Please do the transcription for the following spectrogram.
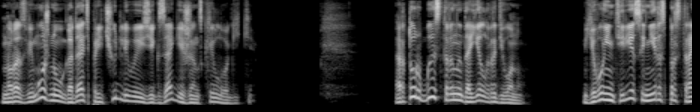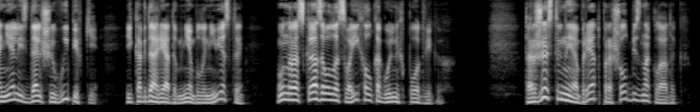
Но разве можно угадать причудливые зигзаги женской логики? Артур быстро надоел Родиону. Его интересы не распространялись дальше выпивки — и когда рядом не было невесты, он рассказывал о своих алкогольных подвигах. Торжественный обряд прошел без накладок.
